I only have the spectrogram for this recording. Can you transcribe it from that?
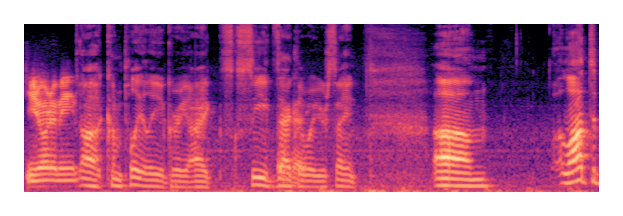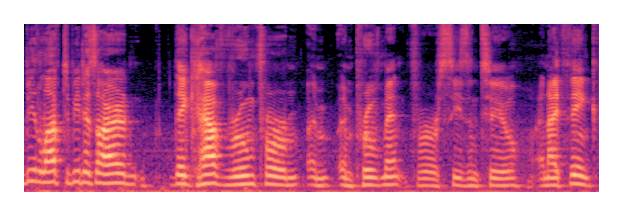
Do you know what I mean? Uh, completely agree. I see exactly Okay. what you're saying. Um, a lot to be left to be desired. They have room for Im- improvement for season two, and I think,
